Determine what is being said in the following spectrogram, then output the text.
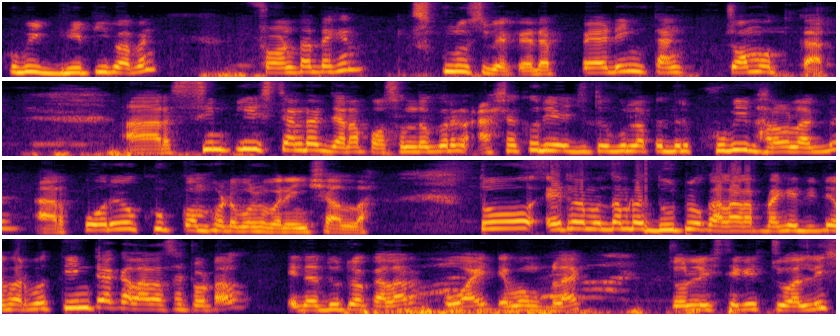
খুবই গ্রিপি পাবেন। ফ্রন্টটা দেখেন এক্সক্লুসিভ একটা, এটা প্যাডিং টাং চমৎকার। আর সিম্পলি স্ট্যান্ডার্ড যারা পছন্দ করেন, আশা করি এই জুতোগুলো আপনাদের খুবই ভালো লাগবে, আর পরেও খুব কমফোর্টেবল হবেন ইনশাল্লাহ তো এটার মধ্যে আমরা দুটো কালার আপনাকে দিতে পারব। তিনটা কালার আছে টোটাল এটা দুটো কালার হোয়াইট এবং ব্ল্যাক চল্লিশ থেকে চুয়াল্লিশ।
